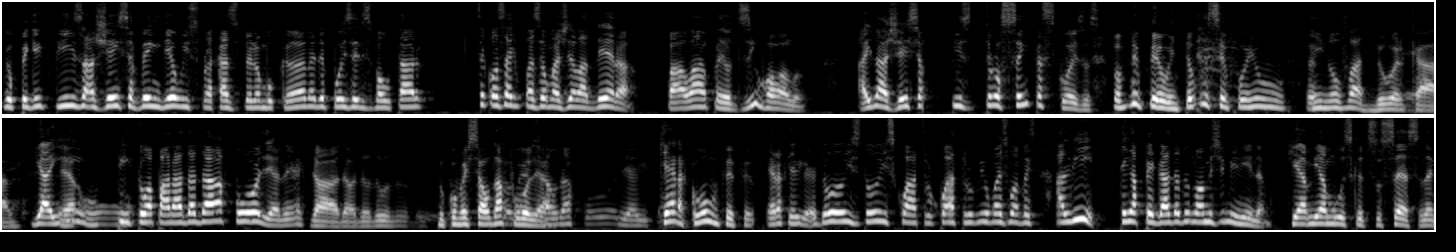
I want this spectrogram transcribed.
eu peguei, fiz, a agência vendeu isso para Casa Pernambucana, depois eles voltaram. Você consegue fazer uma geladeira? Falar, eu desenrolo. Aí na agência fiz trocentas coisas. Ô, Pepeu, então você foi um, um inovador, é. cara. E aí é um... pintou a parada da Folha, né? Da, da do, do, do, do, comercial da do Folha. Comercial da Folha. Que era como, Pepeu? Era aquele 2, 2, 4, 4 mil, mais uma vez. Ali tem a pegada do Nomes de Menina, que é a minha música de sucesso, né?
